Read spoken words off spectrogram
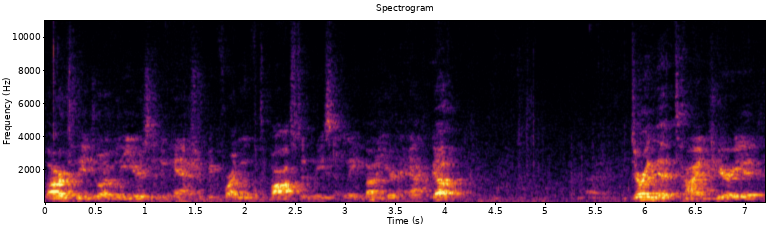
largely enjoyable years in New Hampshire before I moved to Boston recently, about a year and a half ago. Uh, During that time period,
